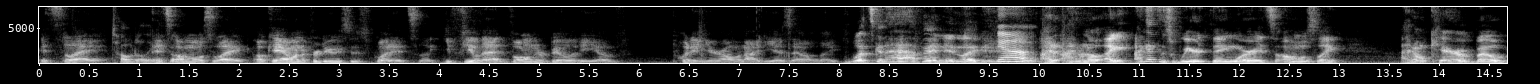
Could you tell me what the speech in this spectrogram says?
it's like Totally. it's almost like okay, I want to produce this, but it's like you feel that vulnerability of putting your own ideas out. Like what's gonna happen? And like yeah. I, I don't know. I, I got this weird thing where it's almost like I don't care about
